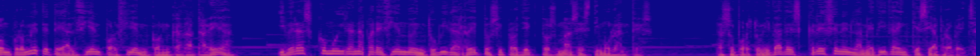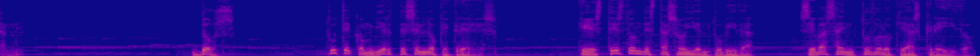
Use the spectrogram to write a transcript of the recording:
Comprométete al 100% con cada tarea y verás cómo irán apareciendo en tu vida retos y proyectos más estimulantes. Las oportunidades crecen en la medida en que se aprovechan. 2. Tú te conviertes en lo que crees. Que estés donde estás hoy en tu vida se basa en todo lo que has creído.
